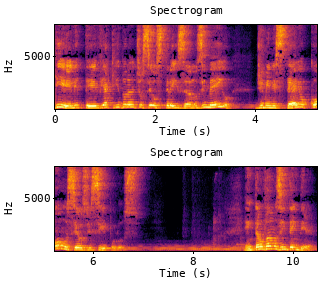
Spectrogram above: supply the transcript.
que ele teve aqui durante os seus três anos e meio de ministério com os seus discípulos. Então vamos entender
